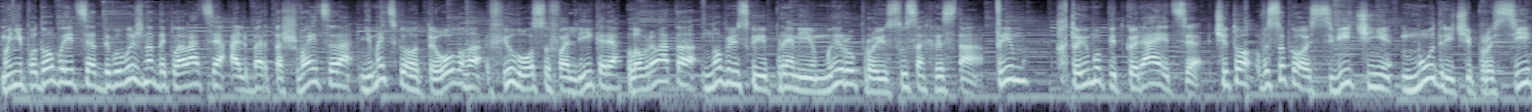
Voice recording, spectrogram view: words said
Мені подобається дивовижна декларація Альберта Швейцера, німецького теолога, філософа, лікаря, лауреата Нобелівської премії миру про Ісуса Христа. Тим, хто йому підкоряється, чи то високоосвічені, мудрі чи прості,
